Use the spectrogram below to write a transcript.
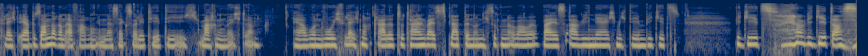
vielleicht eher besonderen Erfahrungen in der Sexualität, die ich machen möchte. Ja, wo, wo ich vielleicht noch gerade total ein weißes Blatt bin und nicht so genau weiß, ah, wie nähere ich mich dem, wie geht's, wie geht's, ja, wie geht das?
